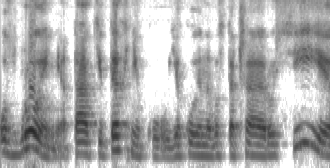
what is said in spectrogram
озброєння, так і техніку, якої не вистачає Росії,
